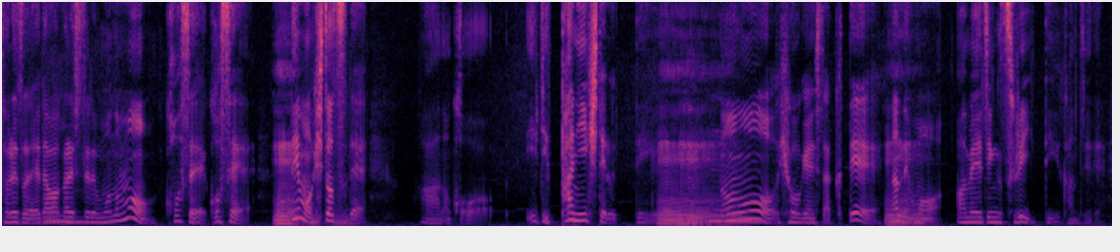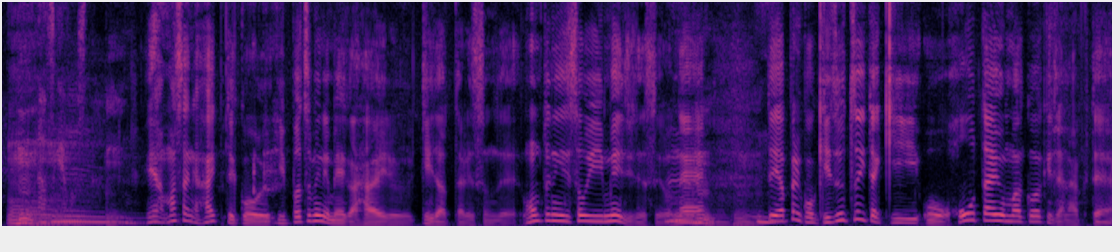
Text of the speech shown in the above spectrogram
それぞれ枝分かれしてるものも個性個性、でも一つで、あのこう立派に生きてるっていうのを表現したくて、うん、なんでもうアメージングツリーっていう感じで名付けました、うん。いやまさに入ってこう一発目に目が入る木だったりするんで本当にそういうイメージですよね。でやっぱりこう傷ついた木を包帯を巻くわけじゃなくて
